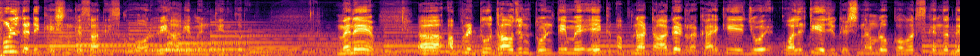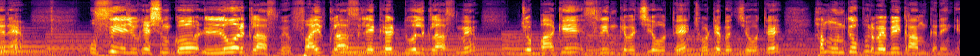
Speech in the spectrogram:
फुल डेडिकेशन के साथ इसको और भी आगे मेंटेन करूँ। मैंने अपने 2020 में एक अपना टारगेट रखा है कि जो क्वालिटी एजुकेशन हम लोग कॉमर्स के अंदर दे रहे हैं उसी एजुकेशन को लोअर क्लास में फाइव क्लास से लेकर ट्वेल्थ क्लास में जो बाकी स्ट्रीम के बच्चे होते हैं, छोटे बच्चे होते हैं, हम उनके ऊपर में भी काम करेंगे।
